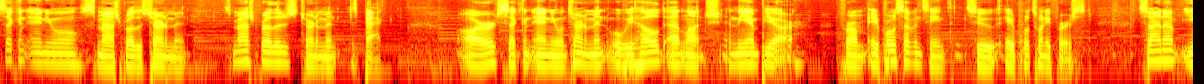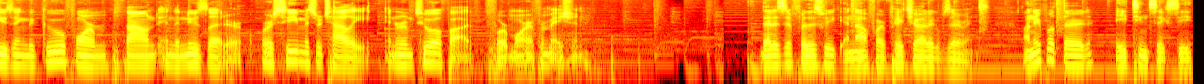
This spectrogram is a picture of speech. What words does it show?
Second annual Smash Brothers tournament. Smash Brothers tournament is back. Our second annual tournament will be held at lunch in the MPR from April 17th to April 21st. Sign up using the Google form found in the newsletter or see Mr. Tally in room 205 for more information. That is it for this week, and now for our patriotic observance. On April 3rd, 1860,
